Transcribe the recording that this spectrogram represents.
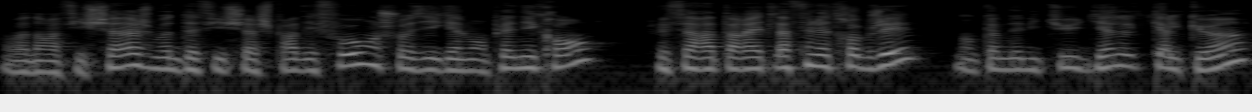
on va dans affichage, mode d'affichage par défaut, on choisit également plein écran. Je vais faire apparaître la fenêtre objet, donc comme d'habitude, il y a le calque 1.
